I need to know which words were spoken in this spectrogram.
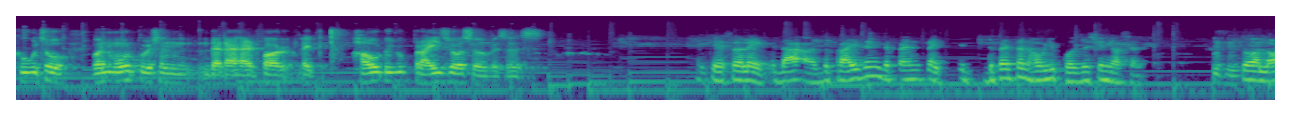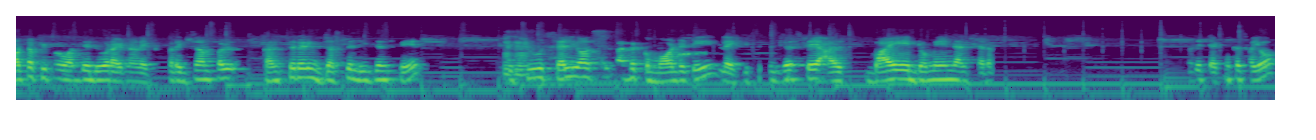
cool. So one more question that i had for like how do you price your services? Okay, so like that uh, the pricing depends like it depends on how you position yourself. Mhm, So a lot of people what they do right now, like for example, considering just the lead gen space, if mhm, you sell yourself as a commodity, like if you just say I'll buy a domain and set up the technicals for you,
